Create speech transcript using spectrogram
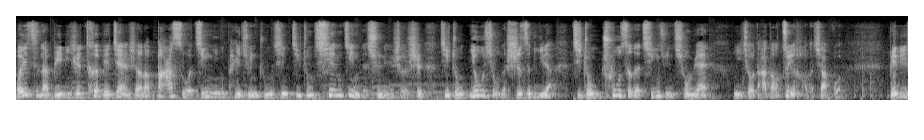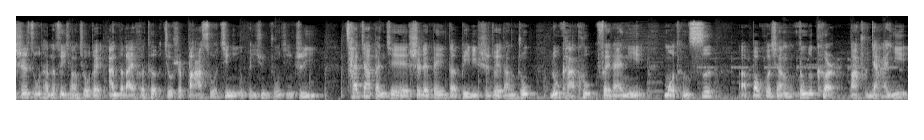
为此呢，比利时特别建设了八所精英培训中心，集中先进的训练设施，集中优秀的师资力量，集中出色的青训球员，以求达到最好的效果。比利时足坛的最强球队安德莱赫特就是八所精英培训中心之一。参加本届世界杯的比利时队当中，卢卡库、费莱尼、莫腾斯啊，包括像登德克尔、巴楚亚伊，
